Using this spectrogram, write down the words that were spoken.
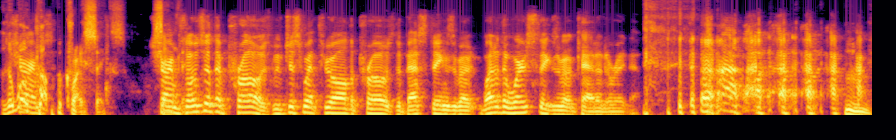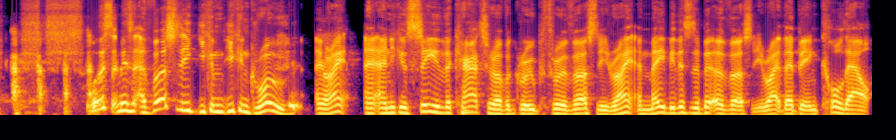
It's a Sure, World I'm- Cup, for Christ's sakes. Same Sharms, those are the pros. We've just went through all the pros, the best things about. What are the worst things about Canada right now? Hmm. Well, listen, listen, adversity you can you can grow, all right, and, and you can see the character of a group through adversity, right? And maybe this is a bit of adversity, right? They're being called out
